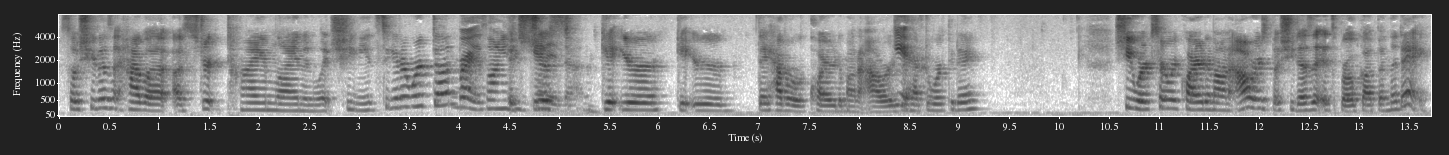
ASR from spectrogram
so she doesn't have a, a strict timeline in which she needs to get her work done. Right, as long as It's you get just it done. get your get your they have a required amount of hours they Yeah. have to work a day. She works her required amount of hours, but she does it. It's broke up in the day,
